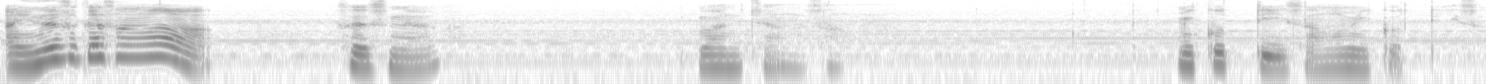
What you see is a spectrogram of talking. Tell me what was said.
あ犬塚さんはそうですね。ワンちゃんさん。ミコッティさんはミコッティさん。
